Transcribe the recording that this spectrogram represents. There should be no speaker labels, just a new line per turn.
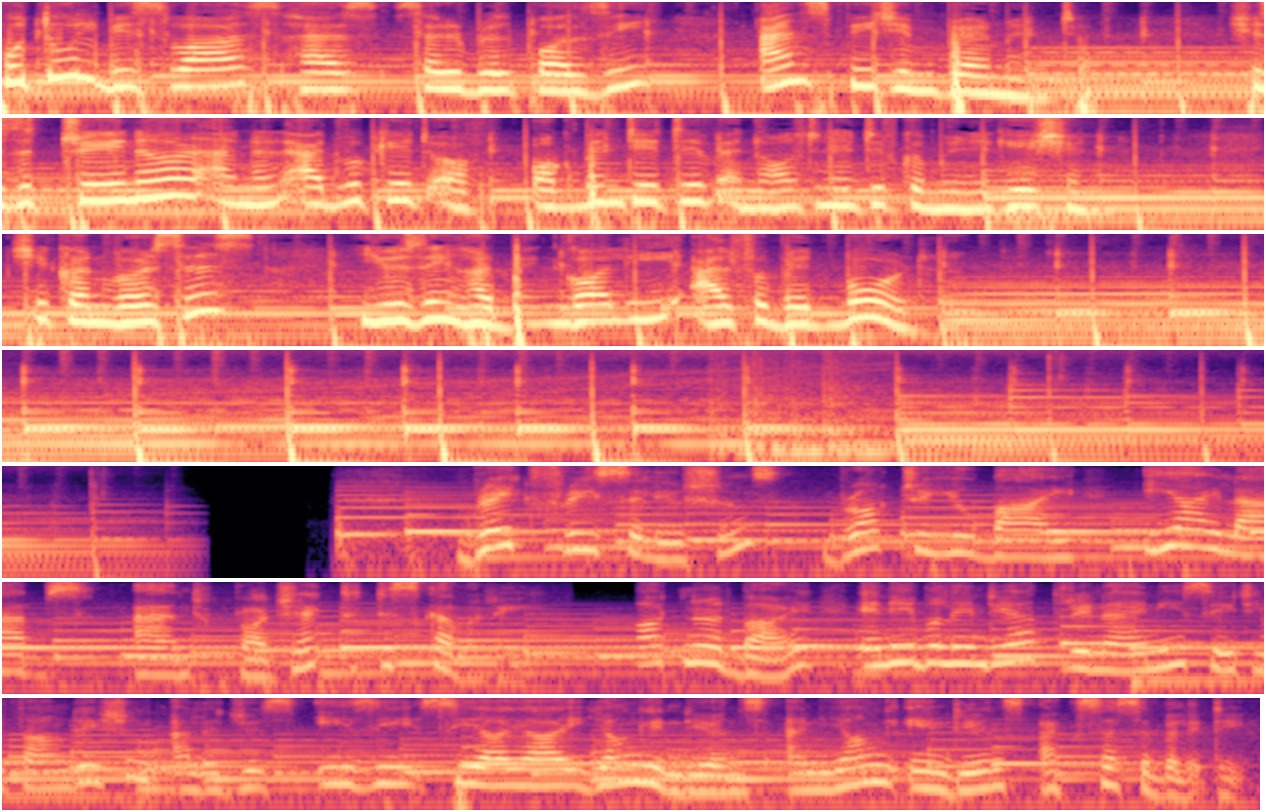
Speaker 1: Putul Biswas has cerebral palsy and speech impairment. She is a trainer and an advocate of augmentative and alternative communication. She converses using her Bengali alphabet board.
Speaker 2: Break Free Solutions brought to you by EI Labs and Project Discovery. Partnered by Enable India, Trinayani Sethi Foundation, Allergis Easy, CII Young Indians, and Young Indians Accessibility.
